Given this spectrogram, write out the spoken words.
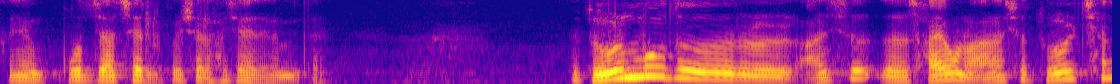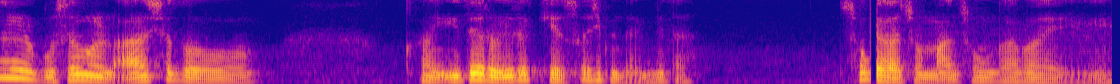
그냥 보드 자체를 교체를 하셔야 됩니다. 듀얼 모드를 안 써, 어, 사용을 안 하셔도 듀얼 채널 구성을 안 하셔도 그냥 이대로 이렇게 쓰시면 됩니다. 소개가 좀 안 좋은가 봐요, 이게.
